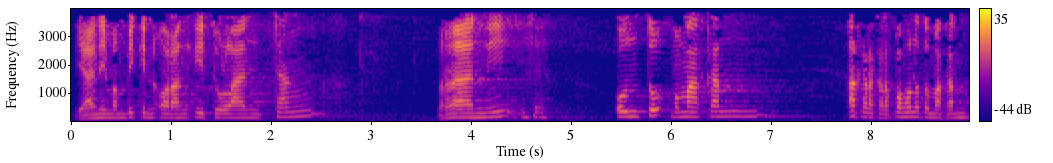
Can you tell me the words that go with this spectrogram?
yakni membuat orang itu lancang, berani untuk memakan akar-akar pohon atau makan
